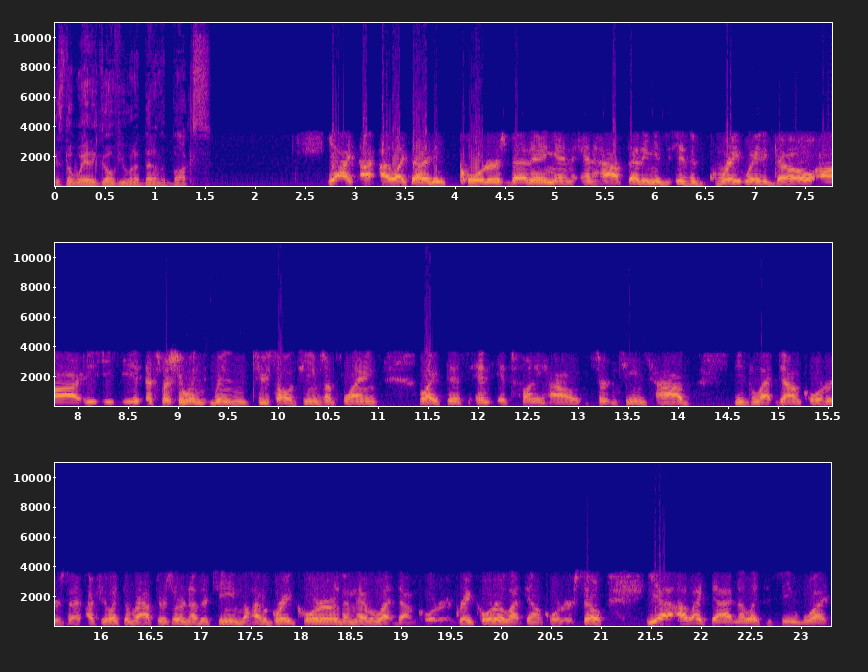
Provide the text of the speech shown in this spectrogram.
is the way to go if you want to bet on the Bucks? Yeah, I, I, I like that. I think quarters betting and, and half betting is, is a great way to go, uh, especially when, when two solid teams are playing like this. And it's funny how certain teams have these letdown quarters. I feel like the Raptors are another team. They'll have a great quarter, and then they have a letdown quarter, a great quarter, a letdown quarter. So, yeah, I like that, and I like to see what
